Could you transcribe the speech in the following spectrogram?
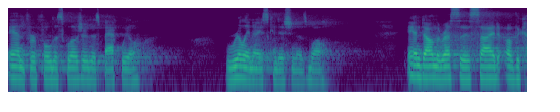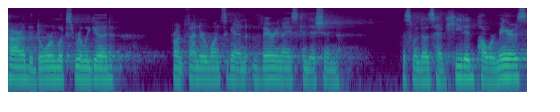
And for full disclosure, this back wheel, really nice condition as well. And down the rest of this side of the car, the door looks really good. Front fender, once again, very nice condition. This one does have heated power mirrors,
